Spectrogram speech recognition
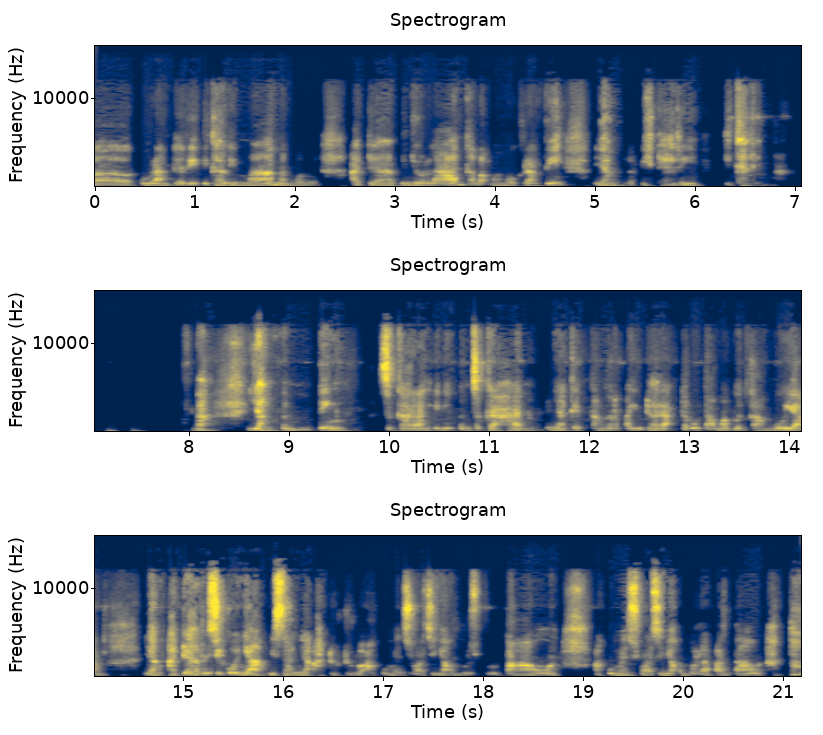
uh, kurang dari 35 namun ada benjolan kalau mamografi yang lebih dari 35. Nah yang penting sekarang ini pencegahan penyakit kanker payudara, terutama buat kamu yang yang ada risikonya. Misalnya, aduh dulu aku menstruasinya umur 10 tahun, aku menstruasinya umur 8 tahun, atau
